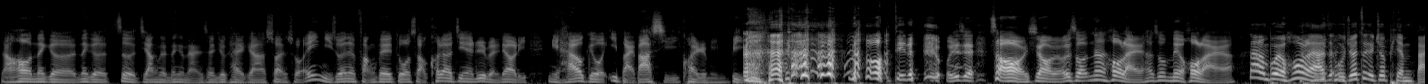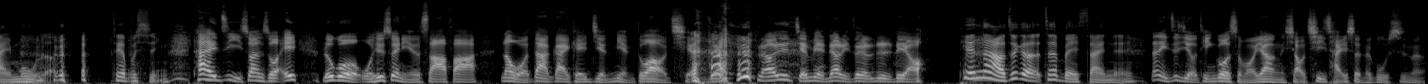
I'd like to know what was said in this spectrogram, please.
然后那个那个浙江的那个男生就开始跟他算说，哎，你昨天的房费多少？扣掉今天的日本料理，你还要给我一百八十一块人民币。然后我听了，我就觉得超好笑的。我就说，那后来？他说没有后来啊，当然不会有后来啊。我觉得这个就偏白目了，这个不行。他还自己算说，哎，如果我去睡你的沙发，那我大概可以减免多少钱？然后就减免掉你这个日料。天哪，这个在北塞呢？那你自己有听过什么样小气财神的故事呢？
